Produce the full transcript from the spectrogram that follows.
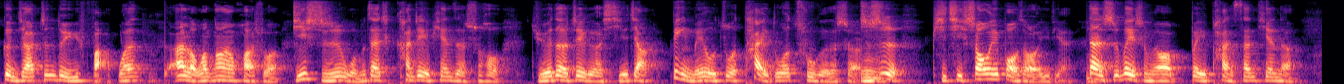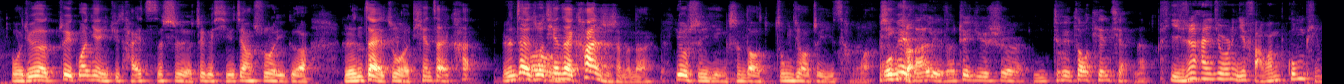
更加针对于法官。按老关刚才话说，其实我们在看这个片子的时候。觉得这个鞋匠并没有做太多出格的事儿，只是脾气稍微暴躁了一点。但是为什么要被判三天呢？我觉得最关键一句台词是这个鞋匠说了一个“人在做，天在看”。人在做，天在看是什么呢？又是引申到宗教这一层了。新配版里头这句是你就会遭天谴的，引申还就是你法官不公平。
